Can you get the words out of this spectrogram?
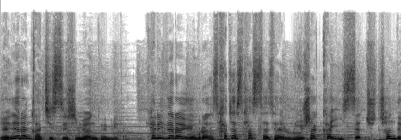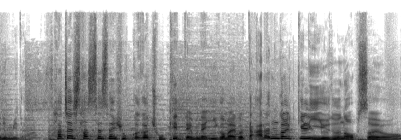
얘네랑 같이 쓰시면 됩니다. 캐리드라 유물은 사제 4셋에 루샤카 2셋 추천드립니다. 사제 4셋의 효과가 좋기 때문에 이거 말고 다른 걸 낄 이유는 없어요.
